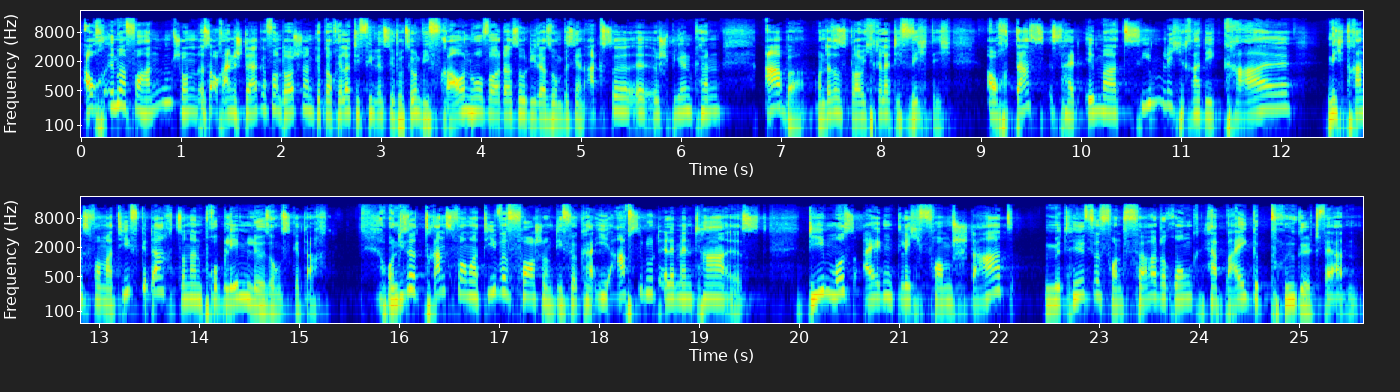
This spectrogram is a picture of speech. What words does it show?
auch immer vorhanden. Schon ist auch eine Stärke von Deutschland. Gibt auch relativ viele Institutionen wie Fraunhofer oder so, die da so ein bisschen Achse äh, spielen können. Aber und das ist, glaube ich, relativ wichtig. Auch das ist halt immer ziemlich radikal nicht transformativ gedacht, sondern problemlösungsgedacht. Und diese transformative Forschung, die für KI absolut elementar ist, die muss eigentlich vom Staat mithilfe von Förderung herbeigeprügelt werden.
